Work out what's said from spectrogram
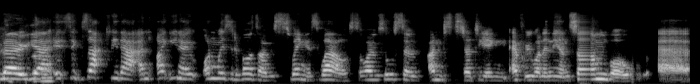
No, yeah, um, it's exactly that. And I, you know, on Wizard of Oz, I was swing as well, so I was also understudying everyone in the ensemble. Uh,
